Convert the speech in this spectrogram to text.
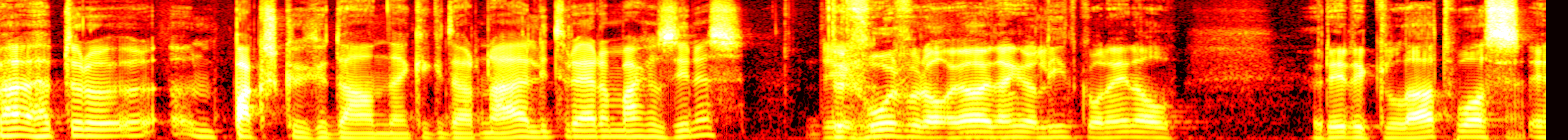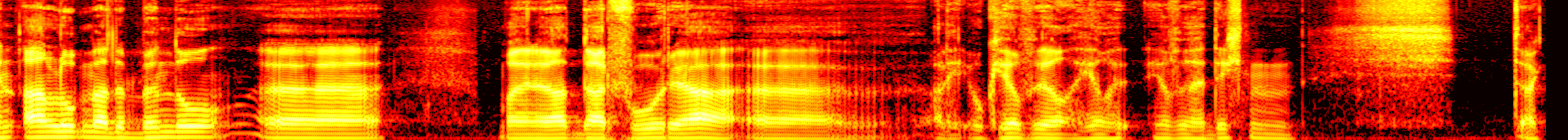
Maar je hebt er eh, een pakje gedaan, denk ik, daarna, literaire magazines. Ervoor vooral, ja, ik denk dat Lien Konijn al redelijk laat was in aanloop naar de bundel. Eh, maar inderdaad, daarvoor, ja, eh, allee, ook heel veel, heel, heel veel gedichten dat,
